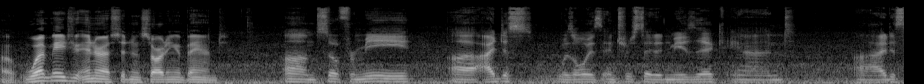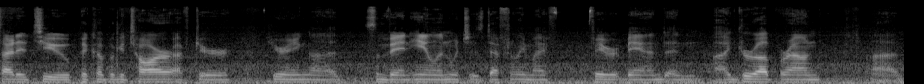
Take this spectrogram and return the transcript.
Uh, what made you interested in starting a band? Um, so for me, uh, I just was always interested in music, and uh, I decided to pick up a guitar after hearing uh, some Van Halen, which is definitely my favorite band. And I grew up around um,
